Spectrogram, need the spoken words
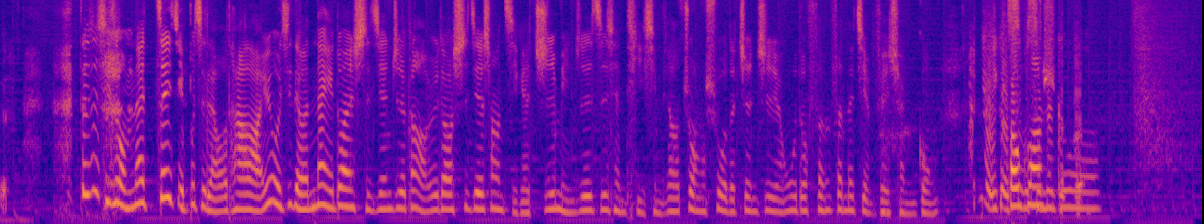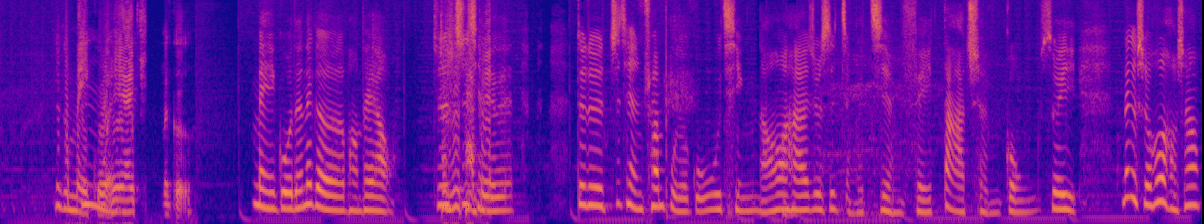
了。但是其实我们在这一集不止聊他啦，因为我记得那一段时间就是刚好遇到世界上几个知名，就是之前体型比较壮硕的政治人物都纷纷的减肥成功。还有一个是不是那个那个美国 AIT 那个、嗯、美国的那个庞佩奥，就是之前的对对，之前川普的国务卿，然后他就是整个减肥大成功，所以那个时候好像。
